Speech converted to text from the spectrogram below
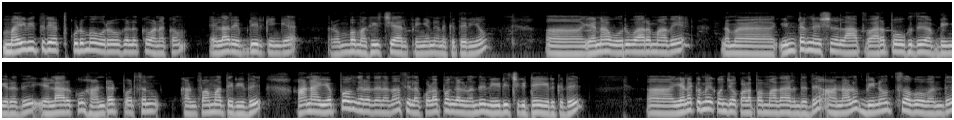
மை வித் எர்த் குடும்ப உறவுகளுக்கு வணக்கம். எல்லாரும் எப்படி இருக்கீங்க? ரொம்ப மகிழ்ச்சியாக இருப்பீங்கன்னு எனக்கு தெரியும். ஏன்னா ஒரு வாரமாகவே நம்ம இன்டர்நேஷ்னல் ஆப் வரப்போகுது அப்படிங்கிறது எல்லாருக்கும் ஹண்ட்ரட் பர்சன்ட் கன்ஃபார்மாக தெரியுது. ஆனால் எப்போங்கிறதுல தான் சில குழப்பங்கள் வந்து நீடிச்சுக்கிட்டே இருக்குது. எனக்குமே கொஞ்சம் குழப்பமாக தான் இருந்தது. ஆனாலும் வினோத் சகோ வந்து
